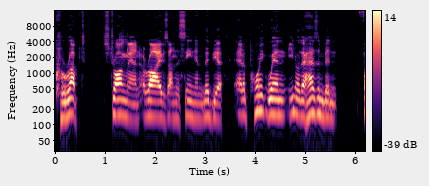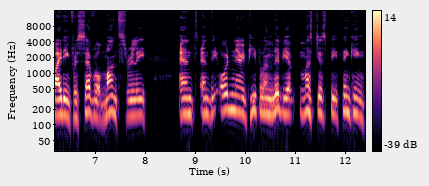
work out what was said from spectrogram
corrupt strongman arrives on the scene in Libya at a point when you know there hasn't been fighting for several months, really. And and the ordinary people in Libya must just be thinking,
